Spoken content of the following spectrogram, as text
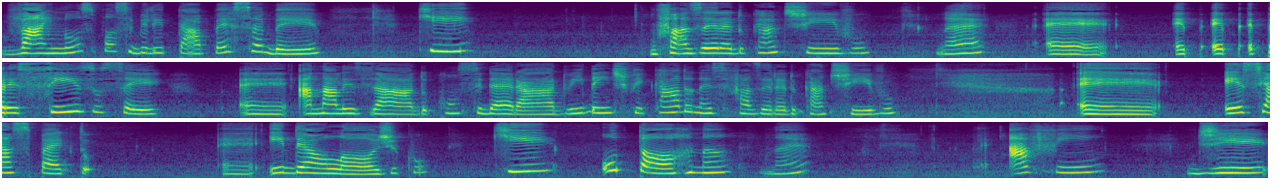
vai nos possibilitar perceber que o fazer educativo, né, é, é, é, é preciso ser é, analisado, considerado, identificado nesse fazer educativo. É, esse aspecto é, ideológico que o torna, né, a fim de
